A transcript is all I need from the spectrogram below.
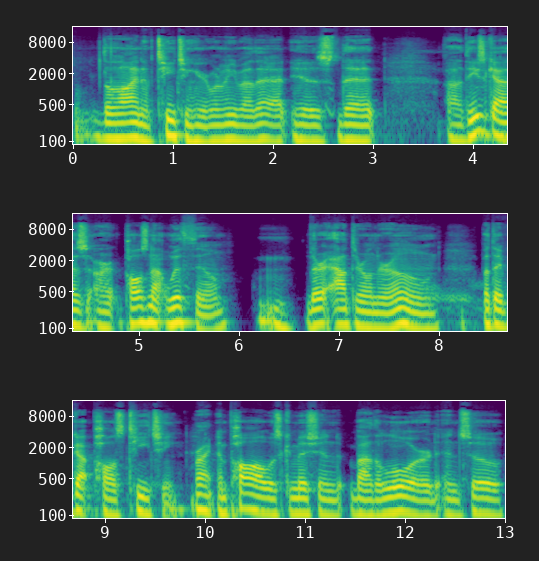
the line of teaching here. What I mean by that is that uh, these guys are Paul's not with them. They're out there on their own, but they've got Paul's teaching. Right. And Paul was commissioned by the Lord, and so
